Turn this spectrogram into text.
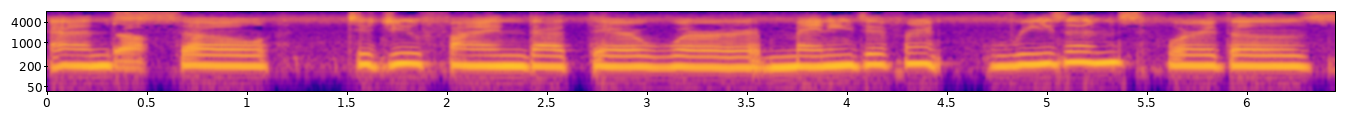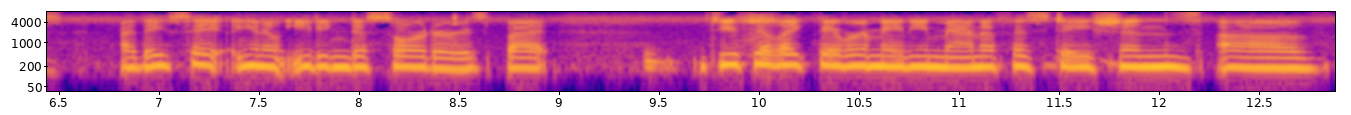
And yeah. so, did you find that there were many different reasons for those? Uh, they say, you know, eating disorders, but do you feel like they were maybe manifestations of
